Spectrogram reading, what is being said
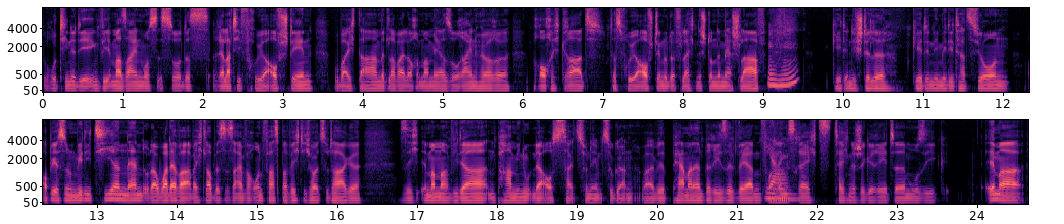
Routine, die irgendwie immer sein muss, ist so das relativ frühe Aufstehen, wobei ich da mittlerweile auch immer mehr so reinhöre, brauche ich gerade das frühe Aufstehen oder vielleicht eine Stunde mehr Schlaf. Mhm. Geht in die Stille, geht in die Meditation. Ob ihr es nun Meditieren nennt oder whatever, aber ich glaube, es ist einfach unfassbar wichtig heutzutage, sich immer mal wieder ein paar Minuten der Auszeit zu nehmen, zu gönnen, weil wir permanent berieselt werden von Ja. links, rechts, technische Geräte, Musik, immer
